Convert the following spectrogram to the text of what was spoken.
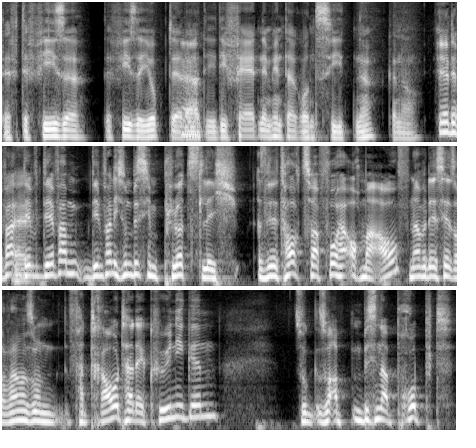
der, der fiese, der fiese Jupp, der ja. da die, die Fäden im Hintergrund zieht, ne? Genau. Ja, der war, äh, der, der war, den fand ich so ein bisschen plötzlich. Also der taucht zwar vorher auch mal auf, ne, aber der ist jetzt auf einmal so ein Vertrauter der Königin, so, so ab, ein bisschen abrupt.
